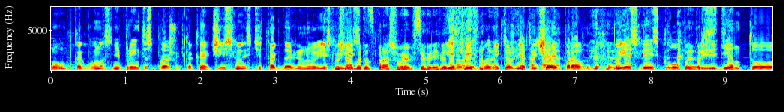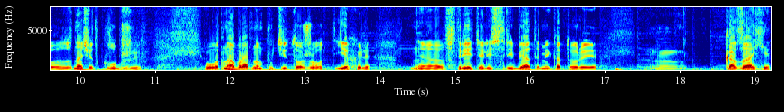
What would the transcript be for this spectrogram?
Ну, как бы у нас не принято спрашивать, какая численность и так далее. Но если Слушай, есть... а мы тут спрашиваем все время. да? Если, ну, никто же не отвечает правду. Но если есть клуб и президент, то значит клуб жив. Вот, на обратном пути тоже вот ехали, э, встретились с ребятами, которые м, казахи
